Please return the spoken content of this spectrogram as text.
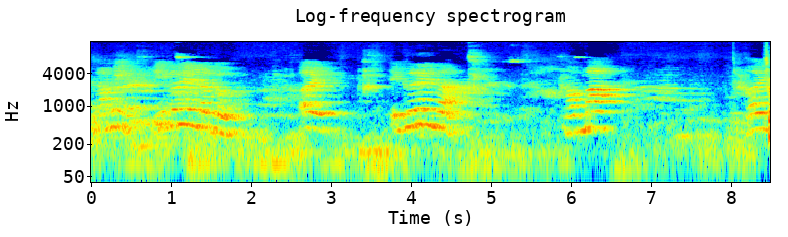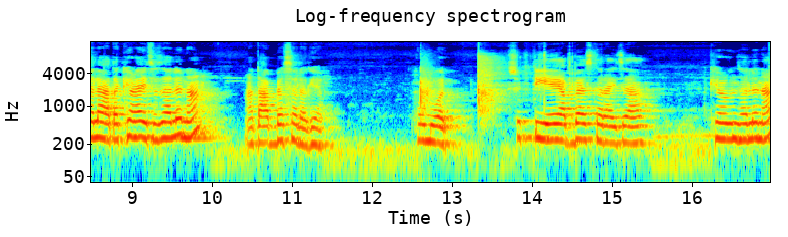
मम्मी, इकडे ये ना गं. ऐ, इकडे ये ना. चला आता खेळायचं झालं ना आता अभ्यासाला घ्या. होमवर्क सुट्टी आहे अभ्यास करायचा. खेळून झालं ना?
